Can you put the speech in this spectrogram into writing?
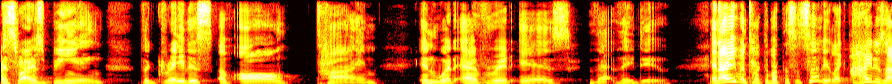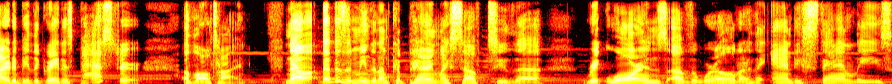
as far as being the greatest of all time in whatever it is that they do? And I even talked about this on Sunday. Like, I desire to be the greatest pastor of all time. Now, that doesn't mean that I'm comparing myself to the Rick Warrens of the world or the Andy Stanleys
